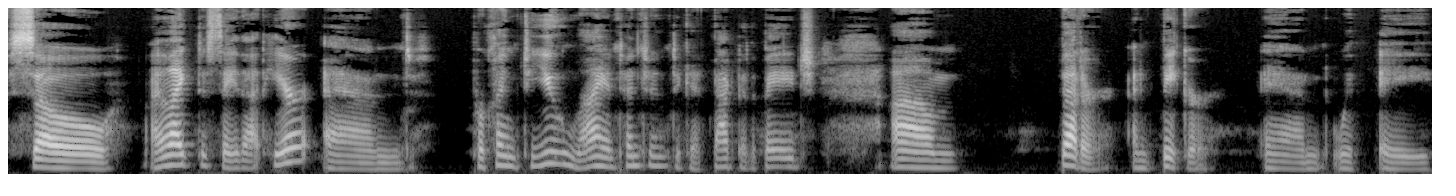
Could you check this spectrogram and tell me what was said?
So I like to say that here and proclaim to you my intention to get back to the page um, better and bigger and with a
